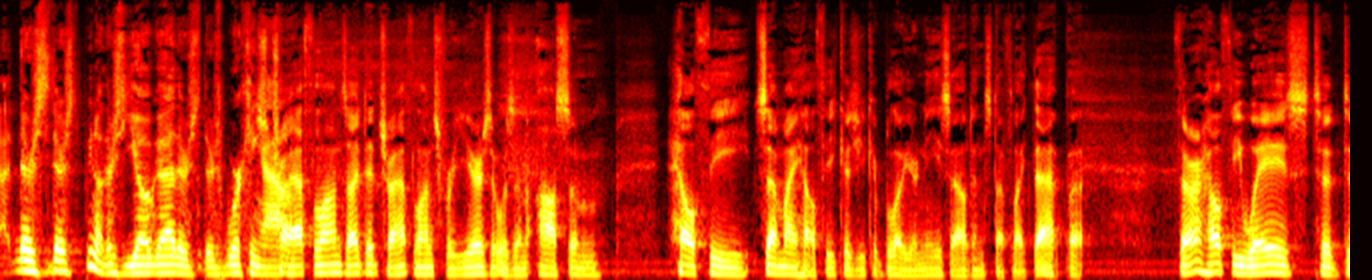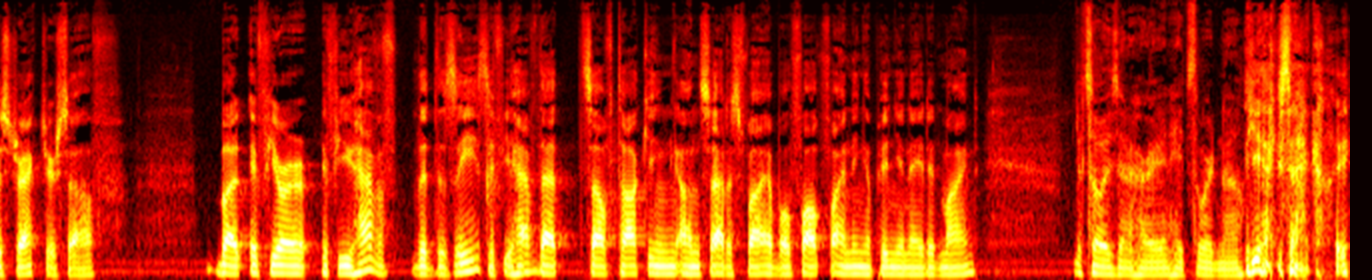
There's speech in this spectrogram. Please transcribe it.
uh, there's there's you know there's yoga there's there's working out triathlons. I did triathlons for years. It was an awesome, healthy, semi-healthy because you could blow your knees out and stuff like that. But there are healthy ways to distract yourself. But if you're if you have the disease, if you have that self-talking, unsatisfiable, fault-finding, opinionated mind, it's always in a hurry and hates the word no Yeah, exactly.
